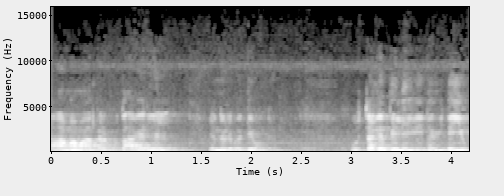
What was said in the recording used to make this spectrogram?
നാമമാത്രം ഉദാഹരൽ എന്നൊരു പദ്യമുണ്ട്. പുസ്തകത്തിലിരിക്കുന്ന വിധയും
